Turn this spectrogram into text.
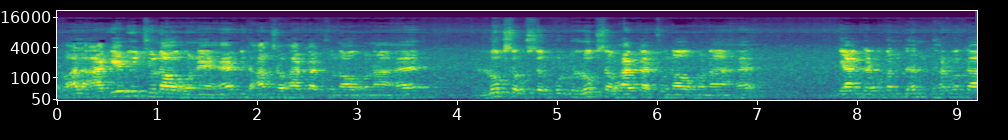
सवाल आगे भी चुनाव होने हैं विधानसभा का चुनाव होना है लोकसभा उससे पूर्व लोकसभा का चुनाव होना है क्या गठबंधन धर्म का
